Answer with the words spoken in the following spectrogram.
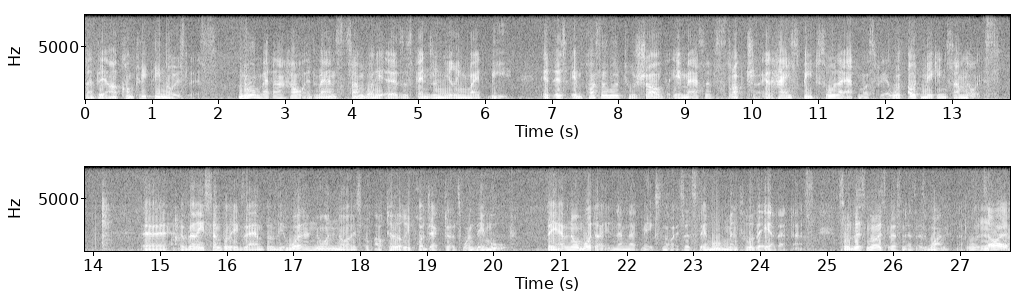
that they are completely noiseless. No matter how advanced somebody else's engineering might be, it is impossible to shove a massive structure at high speed through the atmosphere without making some noise. Uh, a very simple example, the well-known noise of artillery projectiles when they move. They have no motor in them that makes noise. It's their movement through the air that does. So this noiselessness is one that rules. No,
